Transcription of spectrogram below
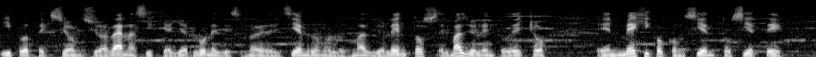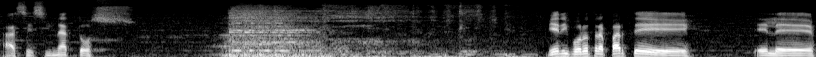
y Protección Ciudadana. Así que ayer lunes 19 de diciembre, uno de los más violentos, el más violento de hecho en México, con 107 asesinatos. Bien, y por otra parte, el eh,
